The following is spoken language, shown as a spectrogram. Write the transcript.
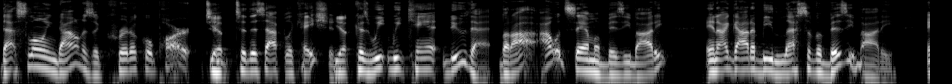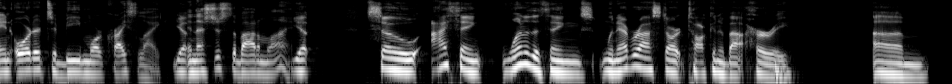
that slowing down is a critical part to, Yep. to this application Yep. because we we can't do that. But I, I would say I'm a busybody. And I got to be less of a busybody in order to be more Christ-like. Yep. And that's just the bottom line. Yep. So I think one of the things whenever I start talking about hurry, um,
